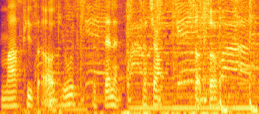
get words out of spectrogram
mach's Peace out. Gut, bis dann. Ciao, ciao. Ciao, ciao.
